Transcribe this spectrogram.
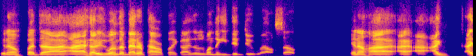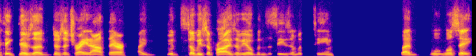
you know. But uh, I, I, thought he was one of their better power play guys. It was one thing he did do well. So you know, I I I think there's a there's a trade out there. I would still be surprised if he opens the season with the team, but we'll, we'll see.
